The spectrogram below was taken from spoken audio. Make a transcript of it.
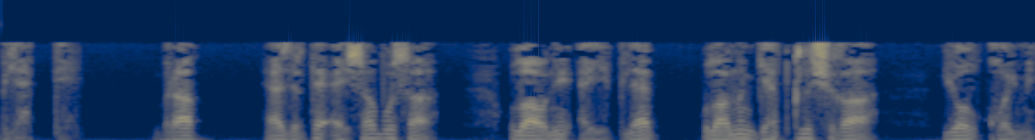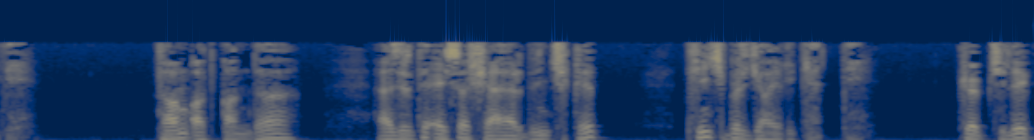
bilatdi. Biroq hazrati ayso bo'lsa ularni ayiblab ularning gap qilishiga yo'l qo'ymadi. Tong otganda hazrati ayso shahardan chiqib tinch bir joyga ketdi. Ko'pchilik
